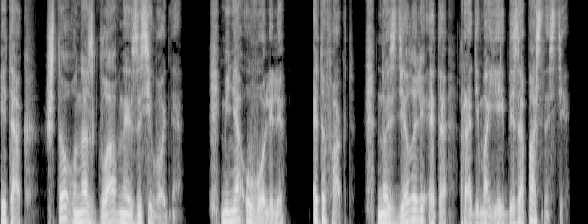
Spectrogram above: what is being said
Итак, что у нас главное за сегодня? Меня уволили. Это факт. Но сделали это ради моей безопасности.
